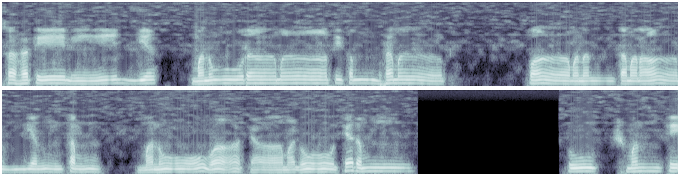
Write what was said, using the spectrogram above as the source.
स्तोतुमुत्सहते मेद्य मनोरामातिसम्भ्रमात् त्वामनन्तमनाद्यन्तम् मनोवाचामगोचरम् सूक्ष्मन्ते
